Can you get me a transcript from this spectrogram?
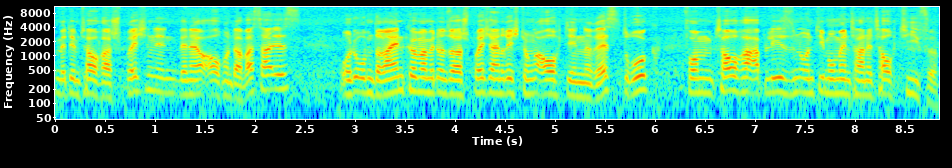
mit dem Taucher sprechen, wenn er auch unter Wasser ist. Und obendrein können wir mit unserer Sprecheinrichtung auch den Restdruck vom Taucher ablesen und die momentane Tauchtiefe.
